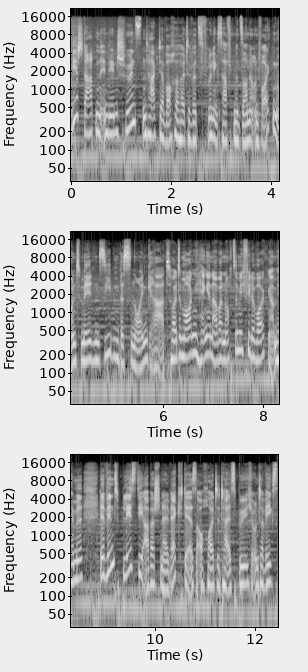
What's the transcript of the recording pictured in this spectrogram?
Wir starten in den schönsten Tag der Woche. Heute wird es frühlingshaft mit Sonne und Wolken und milden 7 bis 9 Grad. Heute Morgen hängen aber noch ziemlich viele Wolken am Himmel. Der Wind bläst die aber schnell weg. Der ist auch heute teils böig unterwegs.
